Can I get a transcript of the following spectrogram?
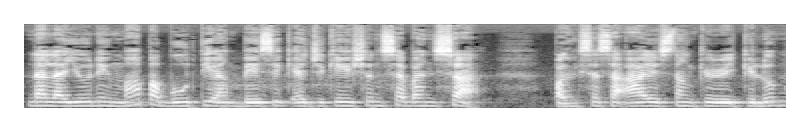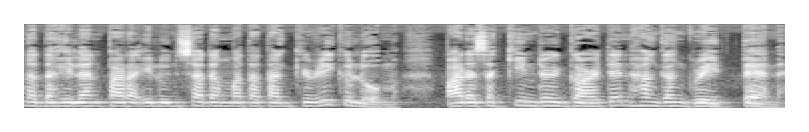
na layuning mapabuti ang basic education sa bansa, pagsasaayos ng curriculum na dahilan para ilunsad ang matatag curriculum para sa kindergarten hanggang grade 10.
